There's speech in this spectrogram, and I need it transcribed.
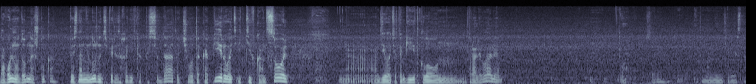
довольно удобная штука. То есть нам не нужно теперь заходить как-то сюда, тут чего-то копировать, идти в консоль, а, делать это гид, клоун, трали-вали. О, sorry, это, нам не интересно.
